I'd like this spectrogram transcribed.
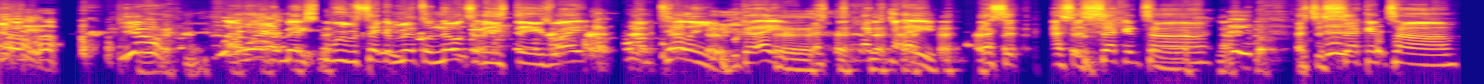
Yo, yo, I wanted to make sure we was taking mental notes of these things, right? I'm telling you, because hey, that's the second, hey, that's a that's the second time. That's the second time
